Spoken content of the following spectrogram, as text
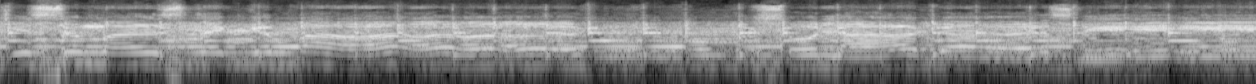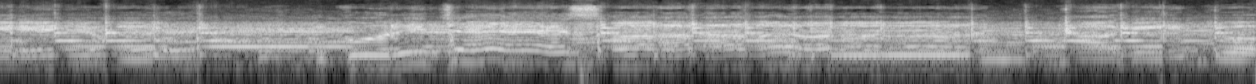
ਜਿਸ ਮਸਤਕ ਭਾਗ ਸੋ ਲਾਗਾ ਗੁਰ ਜੈਸਾ ਆਹੀ ਕੋ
